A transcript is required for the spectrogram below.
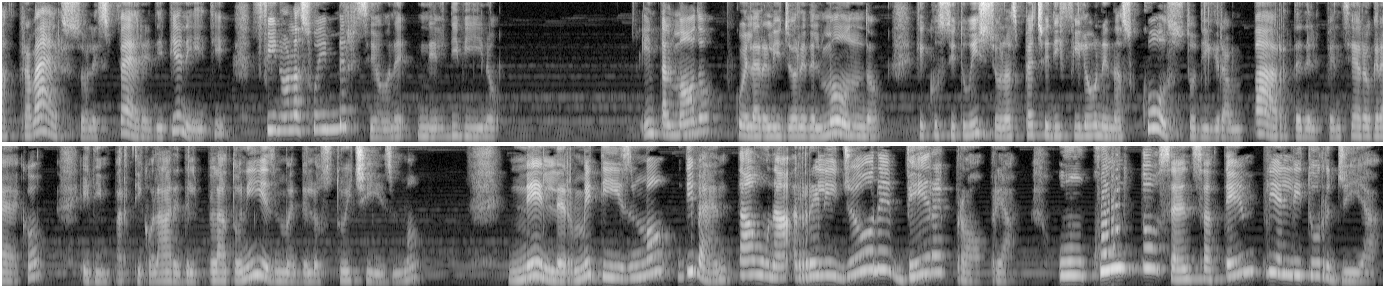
attraverso le sfere dei pianeti fino alla sua immersione nel divino. In tal modo, quella religione del mondo, che costituisce una specie di filone nascosto di gran parte del pensiero greco, ed in particolare del platonismo e dello stoicismo, nell'ermetismo diventa una religione vera e propria, un culto senza templi e liturgia,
